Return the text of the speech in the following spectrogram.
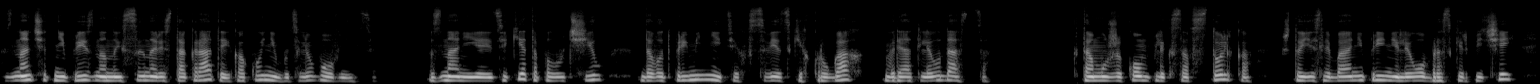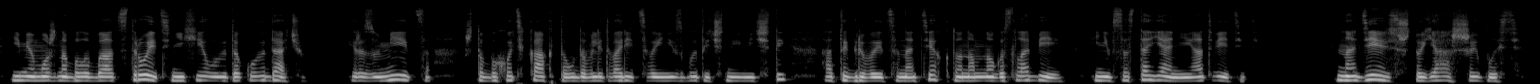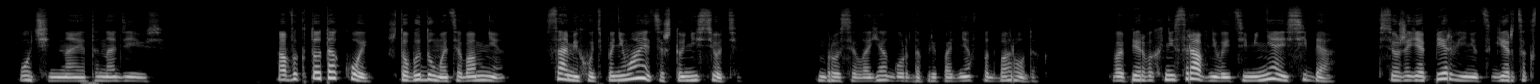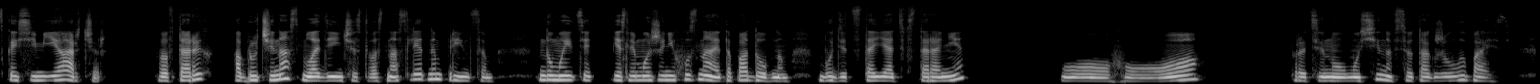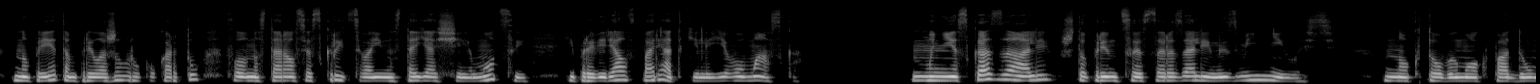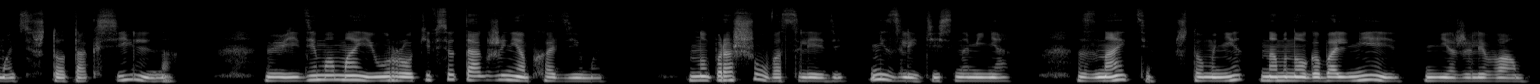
Значит, непризнанный сын аристократа и какой-нибудь любовницы. Знания этикета получил, да вот применить их в светских кругах вряд ли удастся. К тому же комплексов столько, что если бы они приняли образ кирпичей, ими можно было бы отстроить нехилую такую дачу. И, разумеется, чтобы хоть как-то удовлетворить свои несбыточные мечты, отыгрывается на тех, кто намного слабее, и не в состоянии ответить. Надеюсь, что я ошиблась. Очень на это надеюсь. А вы кто такой, чтобы думать обо мне? Сами хоть понимаете, что несете? Бросила я, гордо приподняв подбородок. Во-первых, не сравнивайте меня и себя. Все же я первенец герцогской семьи Арчер. Во-вторых, обручена с младенчества с наследным принцем, Думаете, если мой жених узнает о подобном, будет стоять в стороне? Ого! Протянул мужчина, все так же улыбаясь, но при этом приложил руку к рту, словно старался скрыть свои настоящие эмоции и проверял, в порядке ли его маска. Мне сказали, что принцесса Розалин изменилась. Но кто бы мог подумать, что так сильно? Видимо, мои уроки все так же необходимы. Но прошу вас, леди, не злитесь на меня. Знайте, что мне намного больнее, нежели вам.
